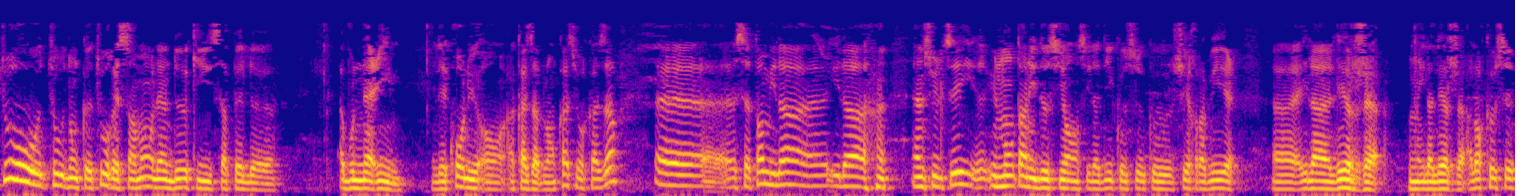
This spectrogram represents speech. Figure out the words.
Tout, tout, donc tout récemment, l'un d'eux qui s'appelle euh, Abu Naïm, il est connu en, à Casablanca, sur Casa. Euh, cet homme, il a, il a insulté une montagne de science. Il a dit que ce que Sheikh Rabi' euh, il a l'irja, il a. Alors que c'est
